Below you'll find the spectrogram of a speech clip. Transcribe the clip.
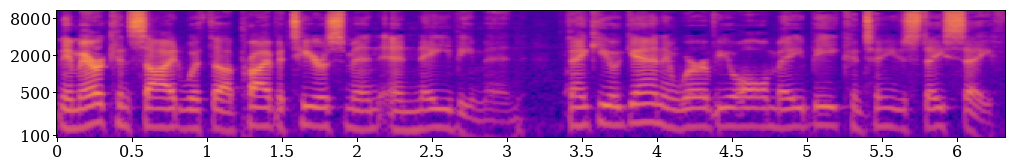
the American side with uh, privateersmen and Navy men. Thank you again, and wherever you all may be, continue to stay safe.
